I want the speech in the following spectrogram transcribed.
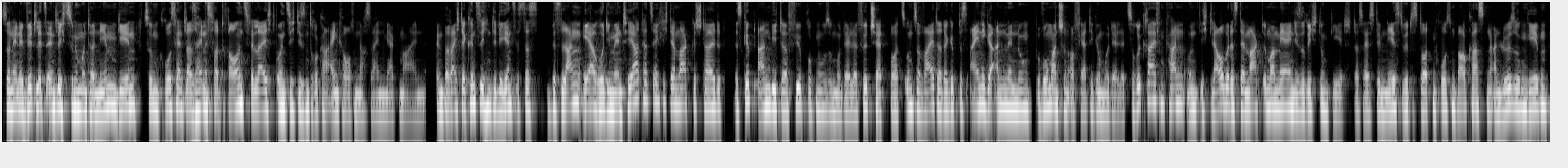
sondern er wird letztendlich zu einem Unternehmen gehen, zum Großhändler seines Vertrauens vielleicht und sich diesen Drucker einkaufen nach seinen Merkmalen. Im Bereich der künstlichen Intelligenz ist das bislang eher rudimentär tatsächlich der Markt gestaltet. Es gibt Anbieter für Prognosemodelle, für Chatbots und so weiter. Da gibt es einige Anwendungen, wo man schon auf fertige Modelle zurückgreifen kann und ich glaube, dass der Markt immer mehr in diese Richtung geht. Das heißt, demnächst wird es dort einen großen Bau Baukasten an Lösungen geben,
